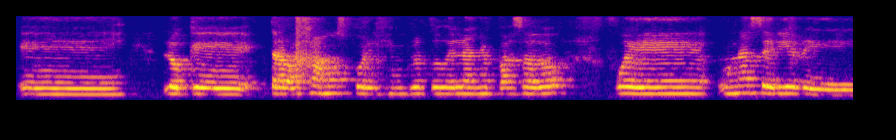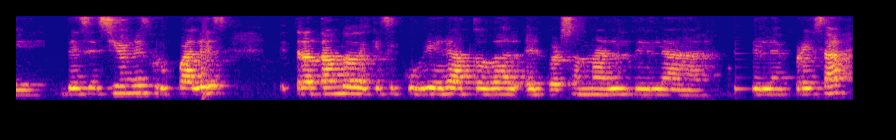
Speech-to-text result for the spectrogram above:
Eh, lo que trabajamos, por ejemplo, todo el año pasado fue una serie de, sesiones grupales tratando de que se cubriera todo el personal de la, de la, empresa,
